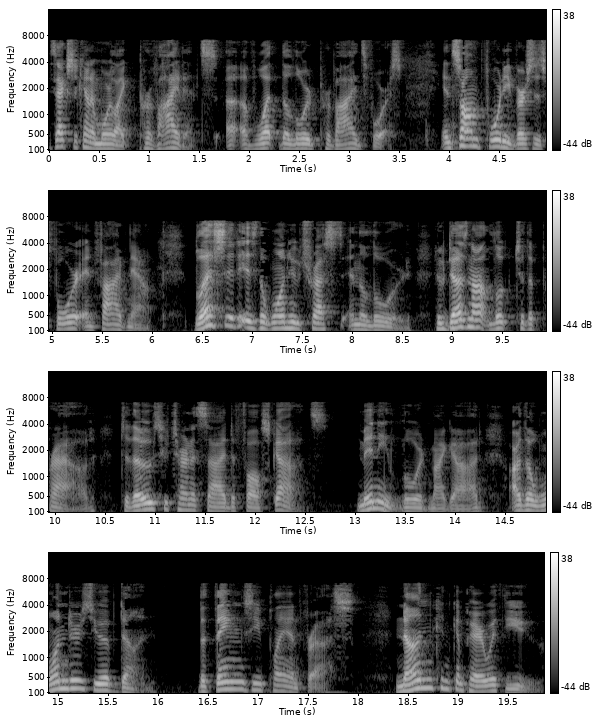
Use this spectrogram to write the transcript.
it's actually kind of more like providence uh, of what the lord provides for us. In psalm 40 verses 4 and 5 now blessed is the one who trusts in the lord who does not look to the proud to those who turn aside to false gods. Many lord my god are the wonders you have done the things you planned for us. None can compare with you.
